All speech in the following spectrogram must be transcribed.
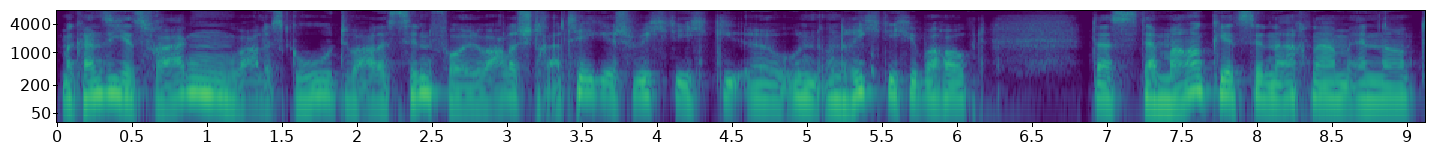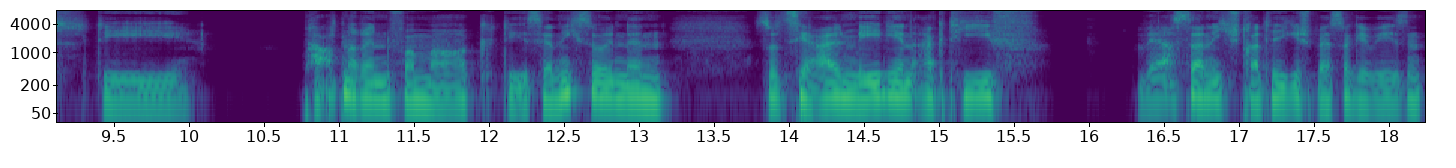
Man kann sich jetzt fragen, war das gut, war das sinnvoll, war das strategisch wichtig äh, und, und richtig überhaupt, dass der Mark jetzt den Nachnamen ändert, die Partnerin von Mark, die ist ja nicht so in den sozialen Medien aktiv. Wäre es da nicht strategisch besser gewesen,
